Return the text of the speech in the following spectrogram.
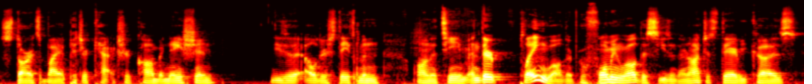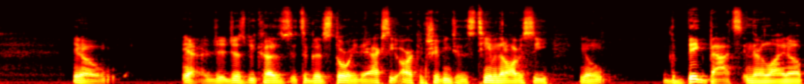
starts by a pitcher catcher combination. These are the elder statesmen on the team, and they're playing well. They're performing well this season. They're not just there because, you know, yeah, just because it's a good story. They actually are contributing to this team, and then obviously, you know, the big bats in their lineup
